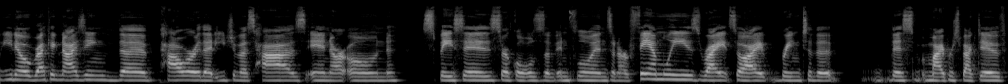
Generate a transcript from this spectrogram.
you know, recognizing the power that each of us has in our own spaces, circles of influence in our families, right? So I bring to the this my perspective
